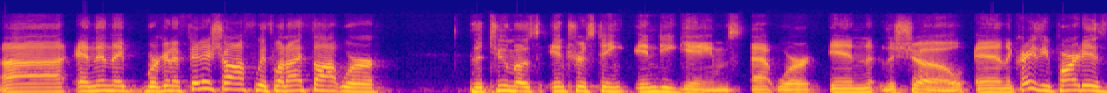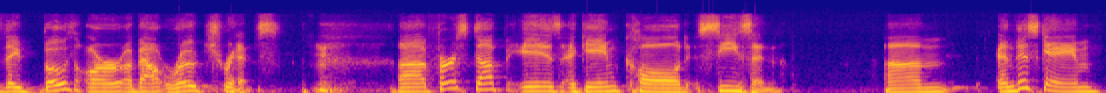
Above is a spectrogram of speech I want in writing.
Uh, and then they we're going to finish off with what I thought were the two most interesting indie games that were in the show. And the crazy part is they both are about road trips. uh, first up is a game called Season. Um, and this game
